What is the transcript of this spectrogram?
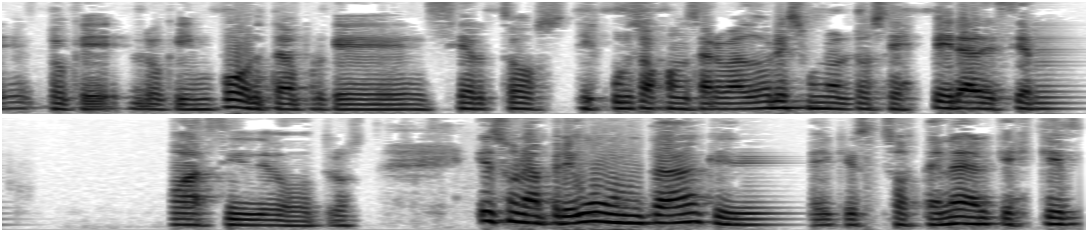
eh, lo que lo que importa, porque ciertos discursos conservadores uno los espera de cierta así de otros. Es una pregunta que hay que sostener, que es qué,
